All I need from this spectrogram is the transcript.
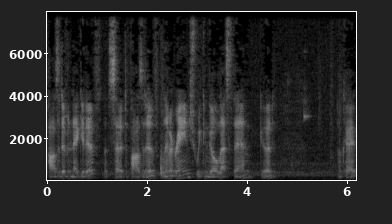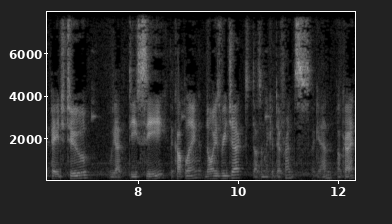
positive and negative. Let's set it to positive. Limit range, we can go less than, good. Okay, page 2, we got DC, the coupling. Noise reject, doesn't make a difference, again, okay.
